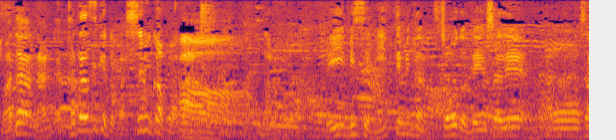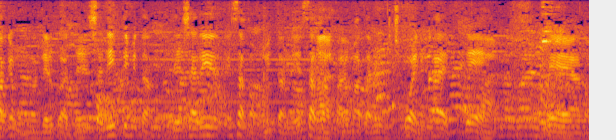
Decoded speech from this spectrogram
まだなんか片付けとかしてるかもわからないなるほどでいい店に行ってみたんです。ちょうど電車でもうお酒も飲んでるから電車で行ってみたんで電車で江坂も行ったんで江坂からまた緑地公園に帰って、はいであの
